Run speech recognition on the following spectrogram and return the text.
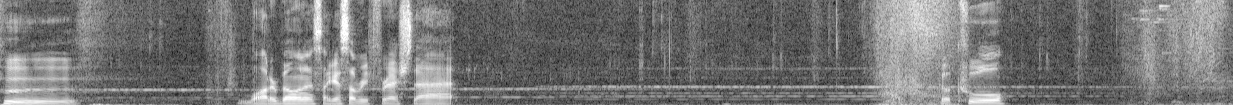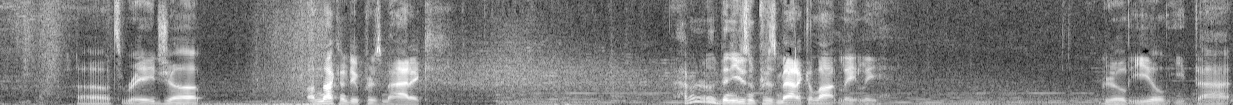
Hmm. Water bonus, I guess I'll refresh that. Go cool. Uh, let's rage up. I'm not going to do prismatic. I haven't really been using prismatic a lot lately. Grilled eel, eat that.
